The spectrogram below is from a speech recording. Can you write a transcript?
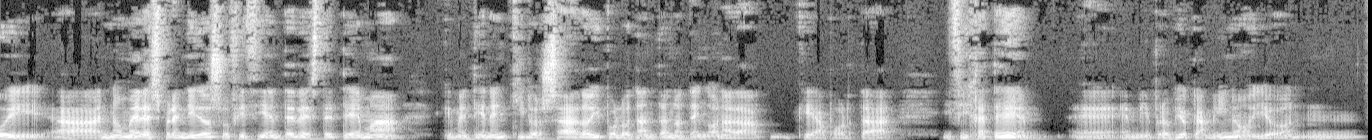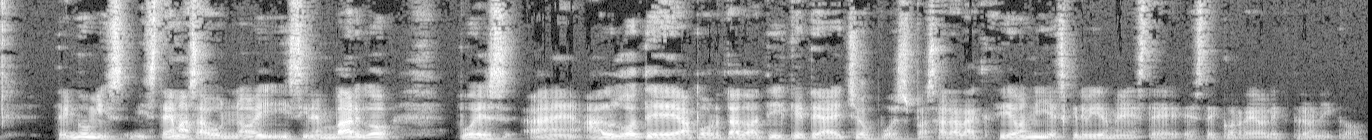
uy, ah, no me he desprendido suficiente de este tema que me tiene enquilosado y por lo tanto no tengo nada que aportar. Y fíjate, eh, en mi propio camino yo mm, tengo mis, mis, temas aún, ¿no? Y, sin embargo, pues eh, algo te he aportado a ti que te ha hecho pues pasar a la acción y escribirme este, este correo electrónico.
